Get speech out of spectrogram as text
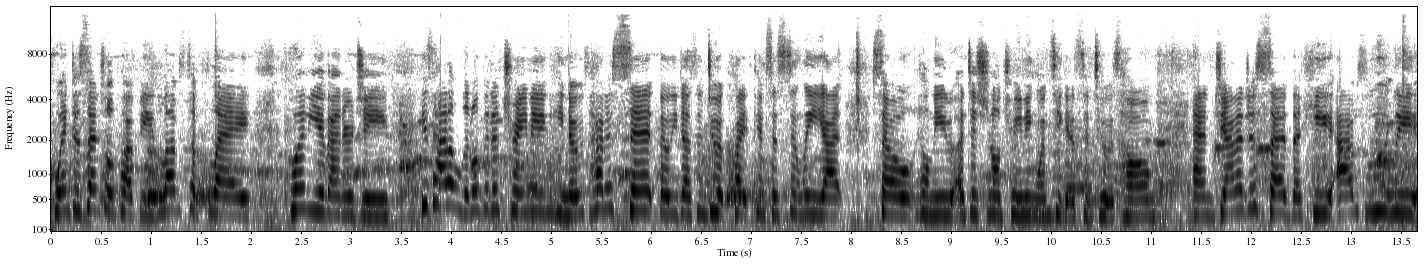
quintessential puppy, loves to play, plenty of energy. He's had a little bit of training. He knows how to sit, though he doesn't do it quite consistently yet. So he'll need additional training once he gets into his home. And Jana just said that he absolutely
